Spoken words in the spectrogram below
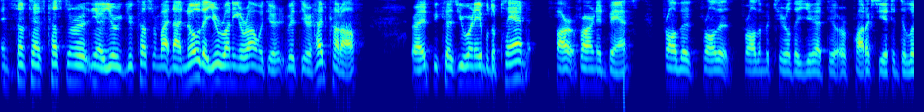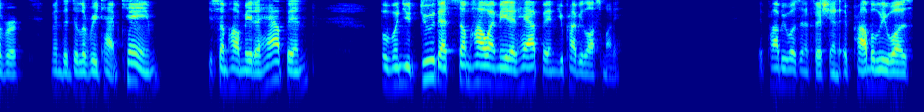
And sometimes customer, you know, your your customer might not know that you're running around with your with your head cut off, right? Because you weren't able to plan far far in advance for all the for all the for all the material that you had to or products you had to deliver when the delivery time came. You somehow made it happen. But when you do that, somehow I made it happen, you probably lost money. It probably wasn't efficient. It probably was,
